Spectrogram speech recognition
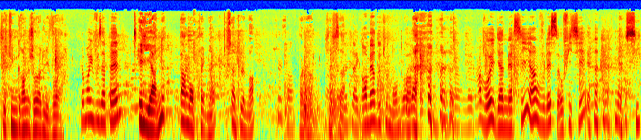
C'est une grande joie de les voir. Comment ils vous appellent? Eliane, par mon prénom, tout simplement. C'est ça. Voilà, c'est ça. Vous êtes la grand-mère de tout le monde. Quoi. Voilà. Bah, Bravo, Eliane, merci. hein, on vous laisse officier. Merci.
